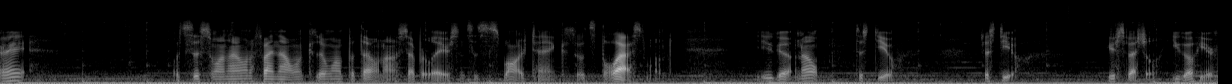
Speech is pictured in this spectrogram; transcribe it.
Right? What's this one? I want to find that one because I want to put that one on a separate layer since it's a smaller tank. So it's the last one. You go. Nope. Just you. Just you. You're special. You go here.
